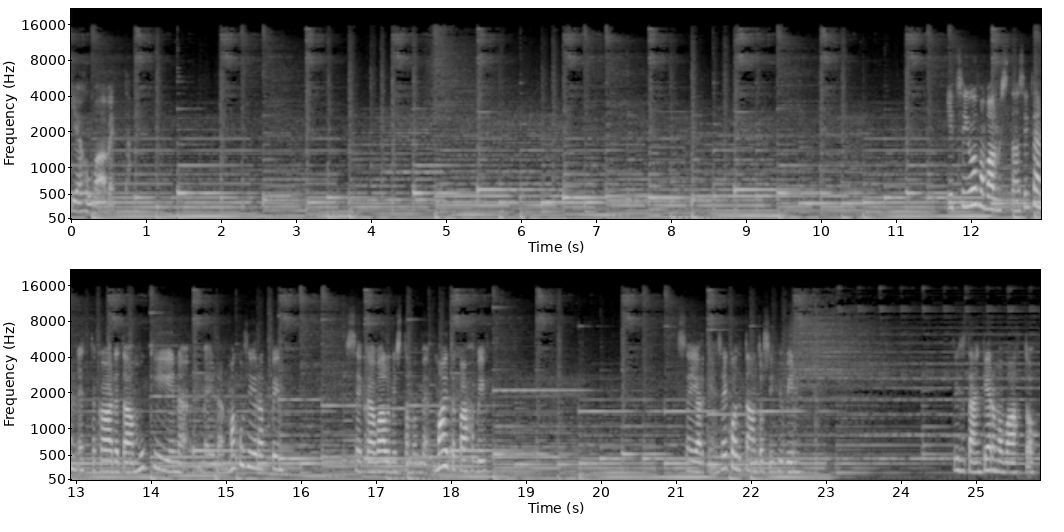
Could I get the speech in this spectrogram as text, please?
kiehuvaa vettä. Itse juoma valmistetaan siten, että kaadetaan mukiin meidän makusiirappi sekä valmistamamme maitokahvi. Sen jälkeen sekoitetaan tosi hyvin. Lisätään kermavaahto.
